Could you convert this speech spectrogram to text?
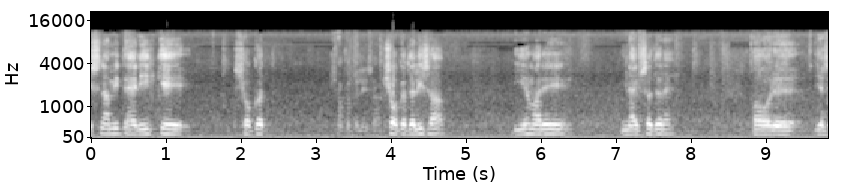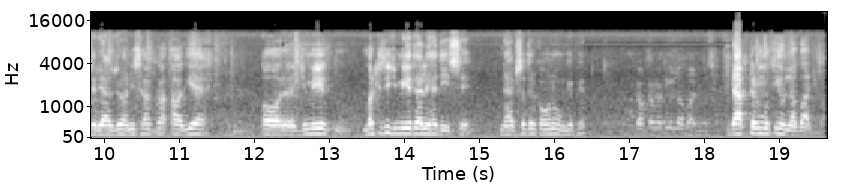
اسلامی تحریک کے شوکت شوکت علی صاحب۔ شوکت علی صاحب یہ ہمارے نائب صدر ہیں۔ اور جیسے ریاض دورانی صاحب کا آ گیا ہے۔ اور جمیعت مرکزی جمیعت اہل حدیث سے نائب صدر کون ہوں گے پھر؟ ڈاکٹر مدی اللہ باجوہ ڈاکٹر متی اللہ باجوہ۔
